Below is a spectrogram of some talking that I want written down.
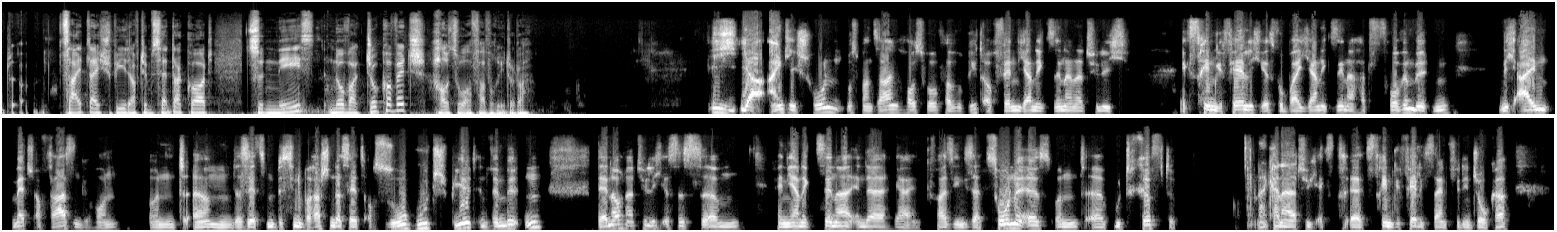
zeitgleich spielt auf dem Center Court zunächst Novak Djokovic, haushoher Favorit, oder? Ja, eigentlich schon, muss man sagen, haushoher Favorit, auch wenn Yannick Sinner natürlich extrem gefährlich ist. Wobei Yannick Sinner hat vor Wimbledon nicht ein Match auf Rasen gewonnen. Und ähm, das ist jetzt ein bisschen überraschend, dass er jetzt auch so gut spielt in Wimbledon. Dennoch natürlich ist es, ähm, wenn Yannick Sinner in der, ja, quasi in dieser Zone ist und äh, gut trifft, dann kann er natürlich ext extrem gefährlich sein für den Joker.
